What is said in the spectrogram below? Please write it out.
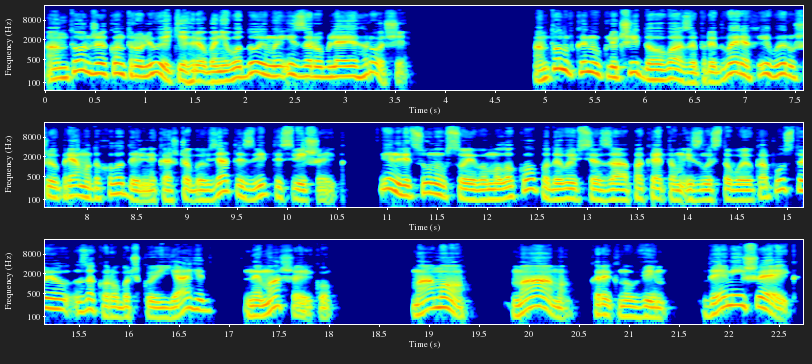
Антон же контролює ті грьобані водойми і заробляє гроші. Антон вкинув ключі до вази при дверях і вирушив прямо до холодильника, щоб взяти звідти свій шейк. Він відсунув соєве молоко, подивився за пакетом із листовою капустою, за коробочкою ягід. Нема шейку. Мамо, мамо. крикнув він. Де мій шейк?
